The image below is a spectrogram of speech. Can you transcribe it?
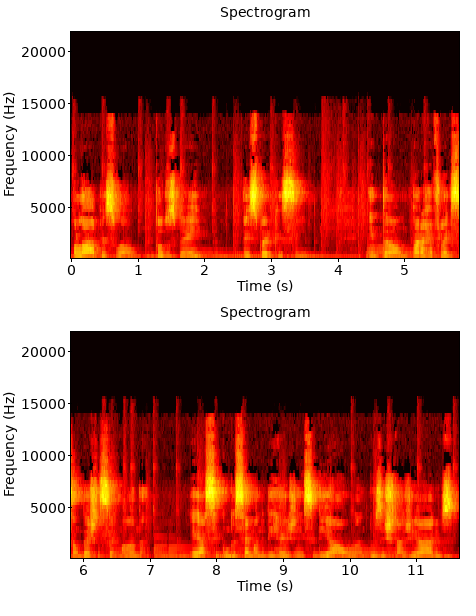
Olá pessoal, todos bem? Eu espero que sim. Então, para a reflexão desta semana, é a segunda semana de regência de aula dos estagiários.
